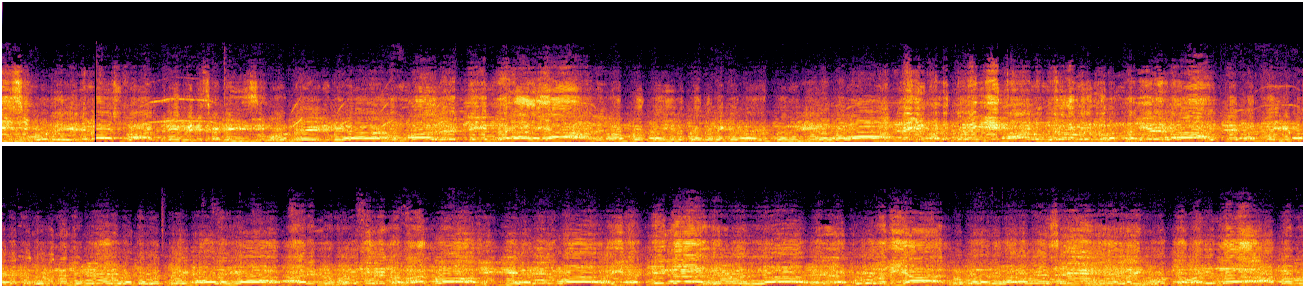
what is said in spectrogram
கடைசி மூன்று கடைசி மூன்றே நிமிடம் முன்பால் விரட்டுகின்ற காலையா? அது நம்புக்கு இருக்க துடிக்கின்ற ஒன்பது வீரர்களா? அன்னையில் படுத்துறங்கி தானும் விரதமிருந்து வந்த வீரர்களா? இல்லை தந்தையில் தடுத்து கொடுத்த துணியோடு வந்த ஒற்றை காலையா? யார் என்று பொறுத்திருந்து பார்ப்போம். நீக்கி அறியுங்க. கை வெள்ள பூவலியா உங்களது வரவேசை வீரர்களின் ஊக்கம் வருந்த. ஆக்கம்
